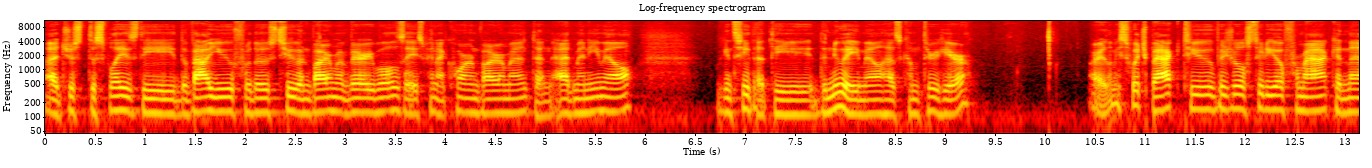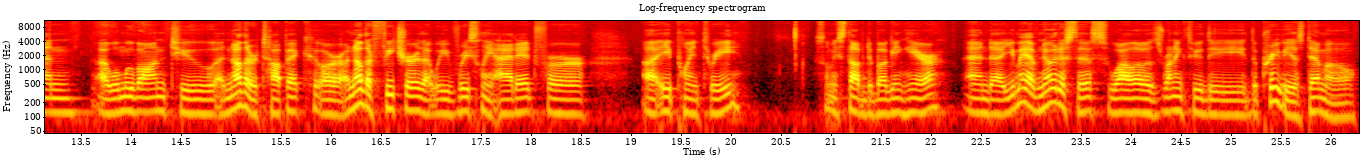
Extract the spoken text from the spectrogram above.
uh, just displays the, the value for those two environment variables, ASP.NET Core environment and admin email. We can see that the, the new email has come through here. All right, let me switch back to Visual Studio for Mac, and then uh, we'll move on to another topic or another feature that we've recently added for uh, 8.3. So let me stop debugging here. And uh, you may have noticed this while I was running through the, the previous demo.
